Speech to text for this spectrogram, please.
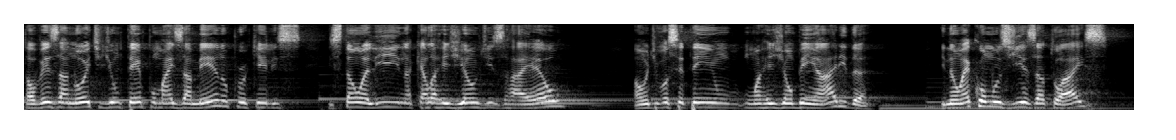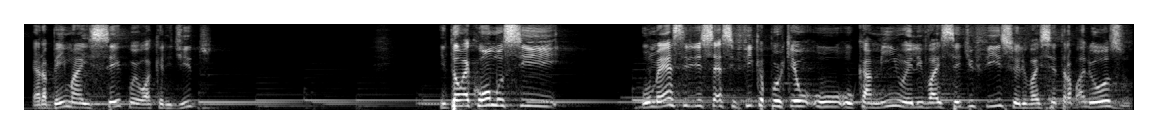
talvez a noite de um tempo mais ameno, porque eles estão ali naquela região de Israel, onde você tem uma região bem árida, e não é como os dias atuais, era bem mais seco, eu acredito. Então é como se o mestre dissesse: fica, porque o, o, o caminho ele vai ser difícil, ele vai ser trabalhoso.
